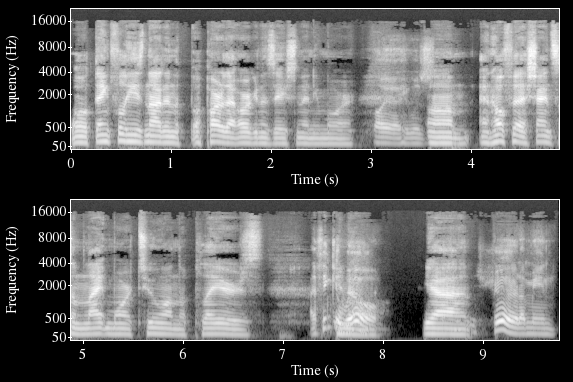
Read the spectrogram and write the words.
Well, thankfully he's not in the, a part of that organization anymore. Oh yeah, he was. Um, and hopefully that shines some light more too on the players. I think it you know, will. Yeah, It should. I mean,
